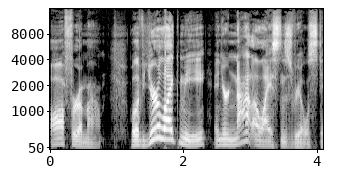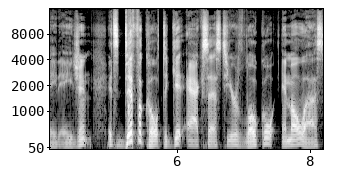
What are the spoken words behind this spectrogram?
offer amount. Well, if you're like me and you're not a licensed real estate agent, it's difficult to get access to your local MLS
